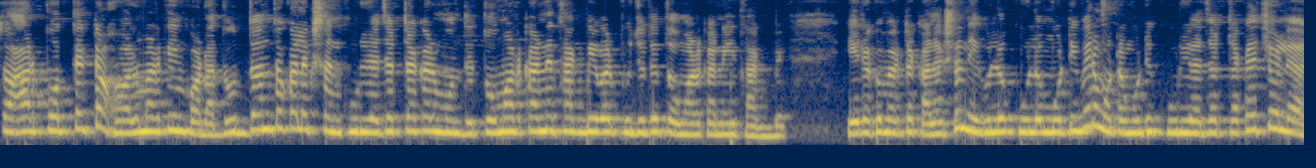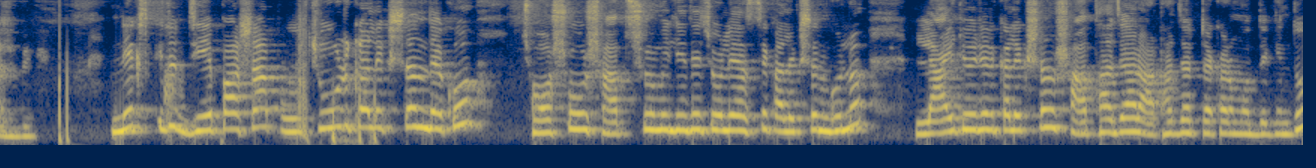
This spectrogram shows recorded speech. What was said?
তো আর প্রত্যেকটা হলমার্কিং করা, দুর্দান্ত কালেকশন কুড়ি হাজার টাকার মধ্যে। তোমার কানে থাকবে, এবার পুজোতে তোমার কানেই থাকবে। এরকম একটা কালেকশন এগুলো কুলো মোটিভের মোটামুটি কুড়ি হাজার টাকায় চলে আসবে। নেক্সট কিছু যে পাশা, প্রচুর কালেকশন দেখো, ছশো, সাতশো মিলিতে চলে আসছে কালেকশনগুলো লাইট ওয়েটের কালেকশন সাত হাজার, আট হাজার টাকার মধ্যে কিন্তু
